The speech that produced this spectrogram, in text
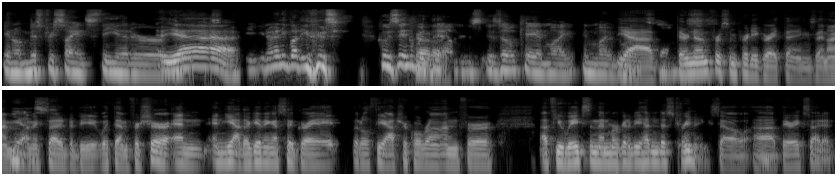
you know mystery science theater. Yeah. You know anybody who's who's in with them is, is okay in my in my book. yeah So- they're known for some pretty great things and i'm i'm excited to be with them for sure and and yeah they're giving us a great little theatrical run for a few weeks and then we're going to be heading to streaming so uh very excited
